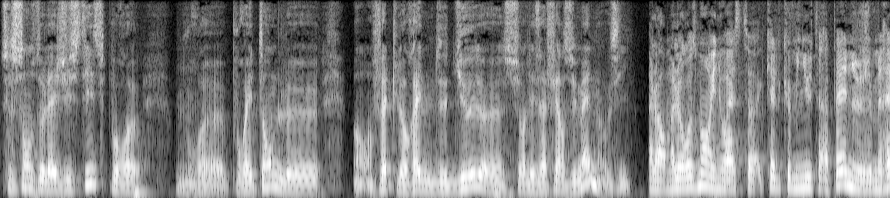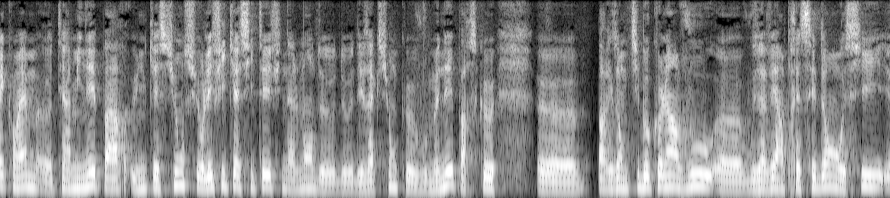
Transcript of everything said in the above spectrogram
ce sens de la justice pour pour, pour, étendre le, en fait, le règne de Dieu sur les affaires humaines aussi. Alors malheureusement, il nous reste quelques minutes à peine. J'aimerais quand même euh, terminer par une question sur l'efficacité finalement de, des actions que vous menez, parce que, euh, par exemple, Thibaut Collin, vous, euh, vous avez un précédent aussi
